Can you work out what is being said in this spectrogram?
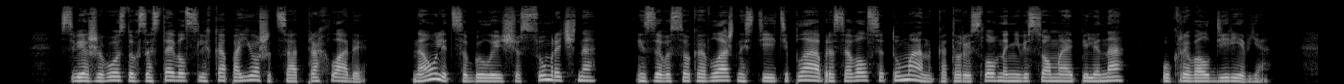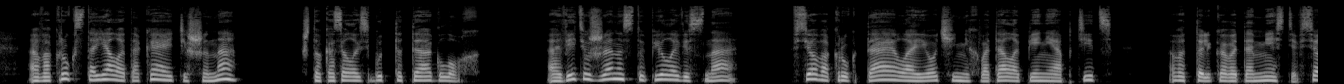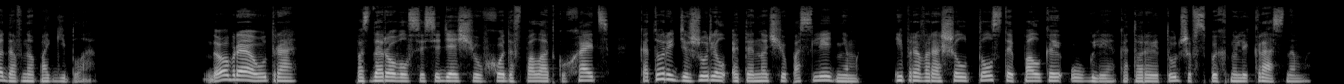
Свежий воздух заставил слегка поежиться от прохлады. На улице было еще сумрачно. Из-за высокой влажности и тепла образовался туман, который, словно невесомая пелена, укрывал деревья. А вокруг стояла такая тишина, что казалось, будто ты оглох. А ведь уже наступила весна. Все вокруг таяло, и очень не хватало пения птиц, вот только в этом месте все давно погибло. «Доброе утро!» — поздоровался сидящий у входа в палатку Хайтс, который дежурил этой ночью последним и проворошил толстой палкой угли, которые тут же вспыхнули красным.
